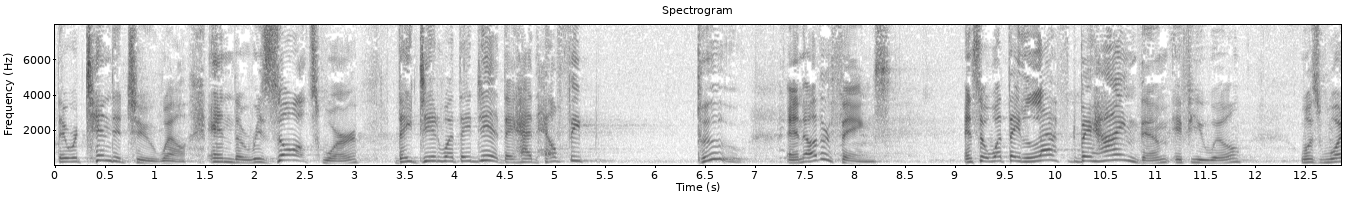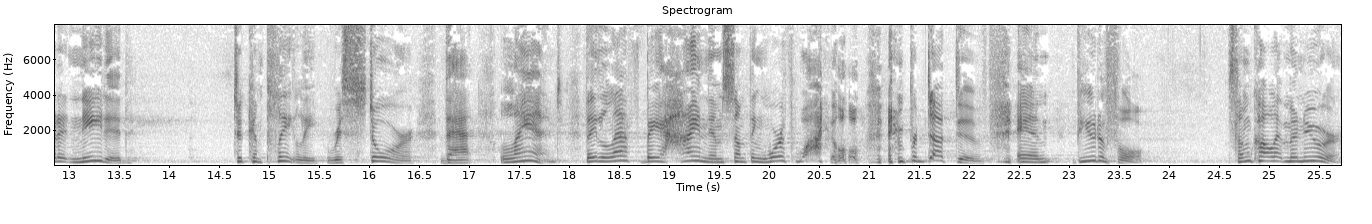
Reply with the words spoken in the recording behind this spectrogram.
They were tended to well. And the results were they did what they did. They had healthy poo and other things. And so, what they left behind them, if you will, was what it needed to completely restore that land. They left behind them something worthwhile and productive and beautiful. Some call it manure,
